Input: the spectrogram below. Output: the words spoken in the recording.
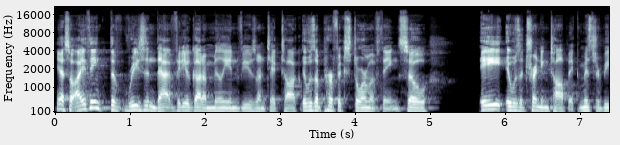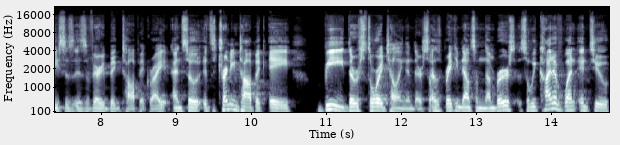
Yeah, so I think the reason that video got a million views on TikTok, it was a perfect storm of things. So a, it was a trending topic. Mr. Beast is, is a very big topic, right? And so it's a trending topic, A, B, there was storytelling in there. So I was breaking down some numbers. So we kind of went into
